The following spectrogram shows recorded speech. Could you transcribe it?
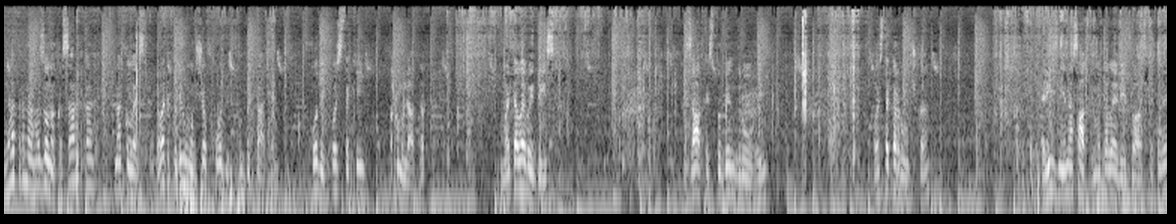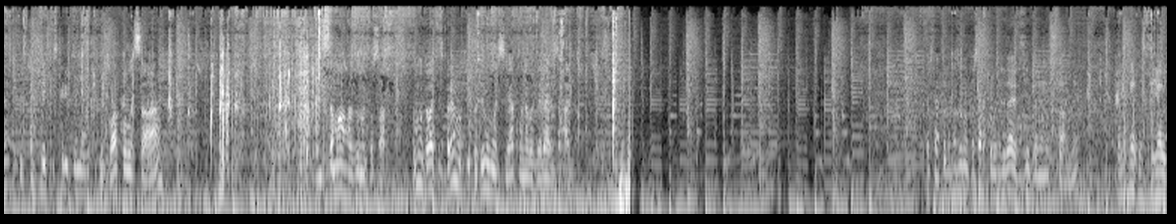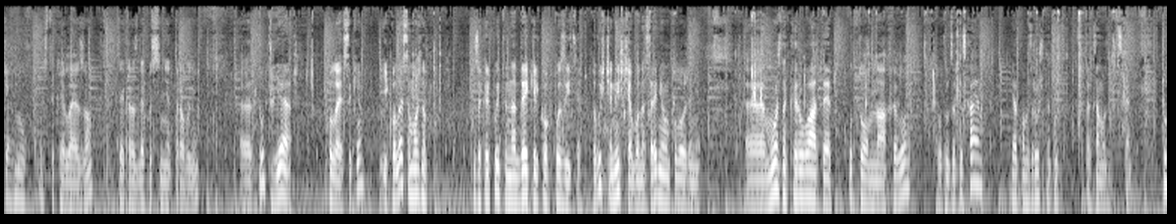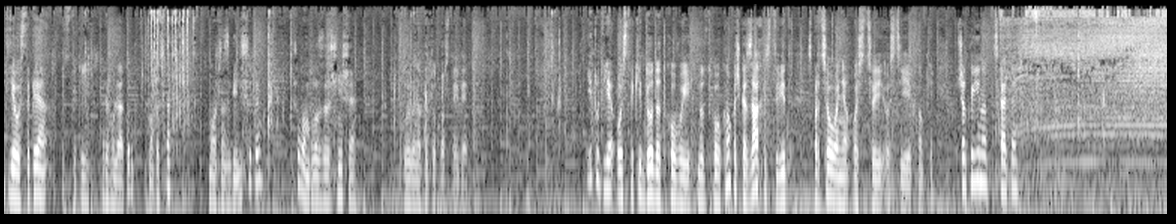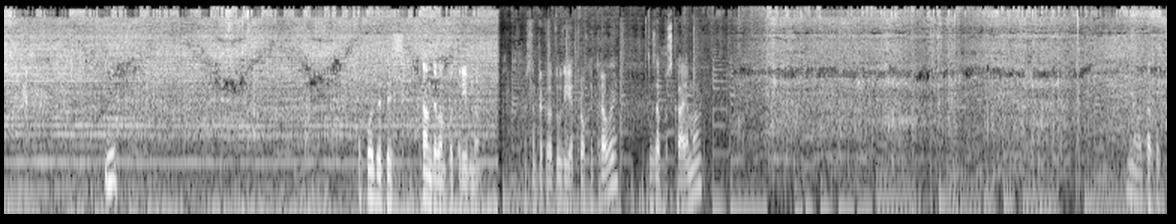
Акумуляторна газонокосарка на колесах. Давайте подивимося, що входить в комплектацію. Входить ось такий акумулятор, металевий диск, захист один другий, ось така ручка, різні насадки металеві і пластикові, тобто там ще якісь кріплення, два колеса і сама газонокосарка. Тому давайте зберемо і подивимося, як вона виглядає взагалі. Ось так от газонокосарка виглядає в зібраному стані. Для наглядності я одягнув ось таке лезо, це якраз для косіння трави. Е, Тут є колесики, і колеса можна закріпити на декількох позиціях, тобто вище, нижче або на середньому положенні. Е, Можна керувати кутом нахилу, тобто тут затискаємо, як вам зручно, тут так само затискаємо. Тут є ось, таке, ось такий регулятор, кнопочка, можна збільшити, щоб вам було зручніше, коли ви, наприклад, просто йдете. І тут є ось такий додатковий, додаткова кнопочка захист від спрацьовування ось цієї, ось цієї кнопки. Спочатку її натискайте. І знаходитесь там, де вам потрібно. Ось, наприклад, тут є трохи трави. Запускаємо. Ну, отак от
